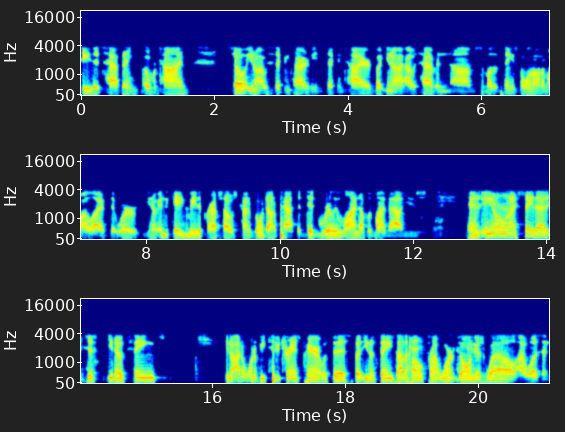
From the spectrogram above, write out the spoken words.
see that it's happening over time. So, you know, I was sick and tired of being sick and tired, but, you know, I, I was having um, some other things going on in my life that were, you know, indicating to me that perhaps I was kind of going down a path that didn't really line up with my values. And, yeah. you know, when I say that, it just, you know, things, you know, I don't want to be too transparent with this, but you know, things on Okay. the home front weren't going as well. I wasn't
